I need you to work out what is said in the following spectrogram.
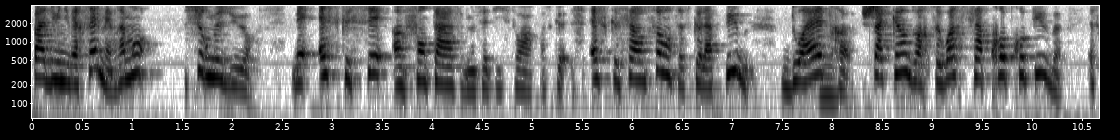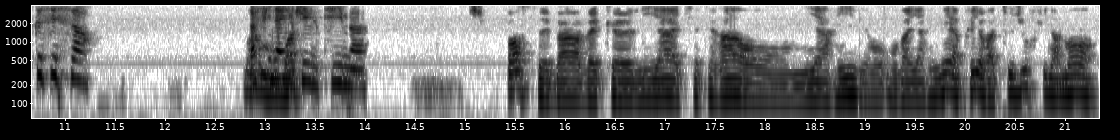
pas d'universel, mais vraiment sur mesure. Mais est-ce que c'est un fantasme cette histoire? Parce que est-ce que ça a un sens? Est-ce que la pub doit être, chacun doit recevoir sa propre pub? Est-ce que c'est ça? La finalité moi, je- ultime pense que ben, avec euh, l'IA, etc., on y arrive on va y arriver. Après, il y aura toujours finalement,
